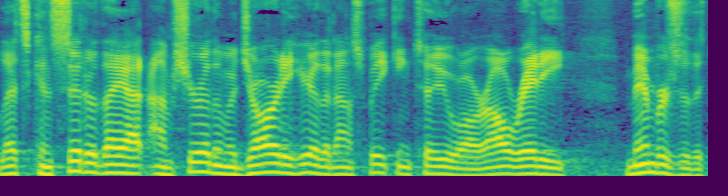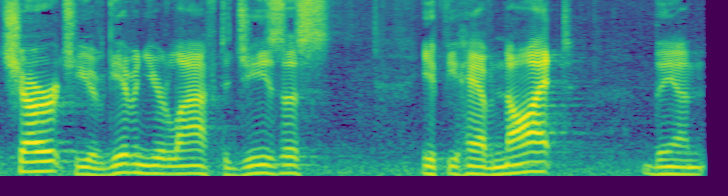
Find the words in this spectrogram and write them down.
let's consider that. I'm sure the majority here that I'm speaking to are already members of the church. You have given your life to Jesus. If you have not, then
